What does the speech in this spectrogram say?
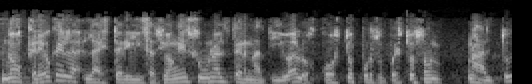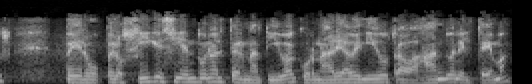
No, creo que la, la esterilización es una alternativa. Los costos, por supuesto, son altos, pero, pero sigue siendo una alternativa. Cornare ha venido trabajando en el tema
